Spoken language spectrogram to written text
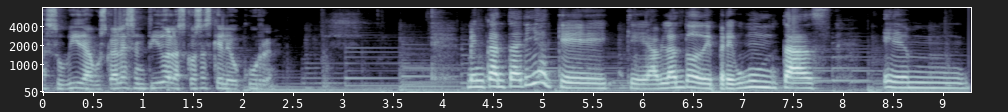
a su vida, a buscarle sentido a las cosas que le ocurren. Me encantaría que, que hablando de preguntas, Em,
